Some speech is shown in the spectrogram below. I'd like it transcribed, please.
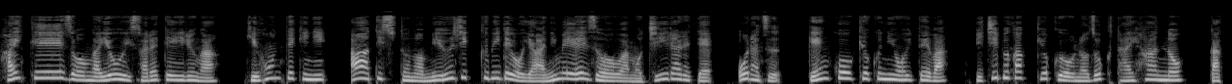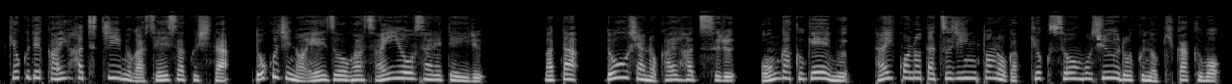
背景映像が用意されているが、基本的にアーティストのミュージックビデオやアニメ映像は用いられておらず、現行曲においては一部楽曲を除く大半の楽曲で開発チームが制作した独自の映像が採用されている。また、同社の開発する音楽ゲーム、太鼓の達人との楽曲相互収録の企画も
